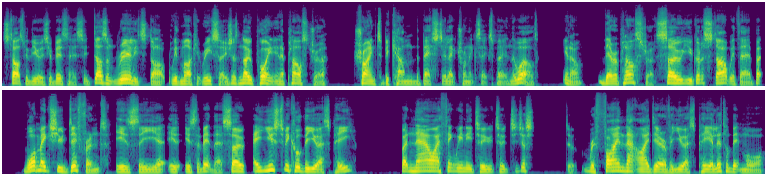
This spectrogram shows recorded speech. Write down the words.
Starts with you as your business. It doesn't really start with market research. There's no point in a plasterer trying to become the best electronics expert in the world. You know, they're a plasterer. So you've got to start with there. But what makes you different is the uh, is, is the bit there. So it used to be called the USP, but now I think we need to to to just refine that idea of a USP a little bit more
